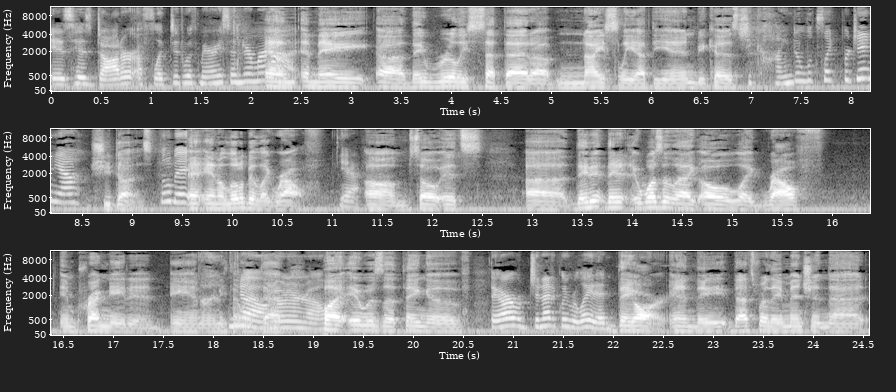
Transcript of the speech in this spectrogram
is his daughter afflicted with Merrye syndrome or and not and they uh, they really set that up nicely at the end because she kind of looks like virginia she does A Little bit. and, and a little bit like Ralph. yeah Um, so it's uh, they didn't. They, it wasn't like oh like Ralph impregnated Anne or anything No, like that. no, no, no. But it was a thing of they are genetically related they are, and they that's where they mentioned that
